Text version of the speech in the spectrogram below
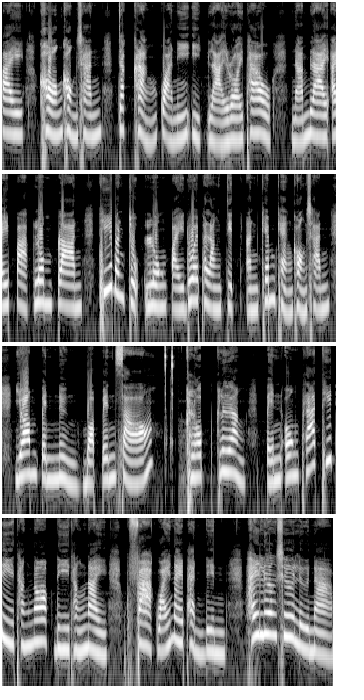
ไป ของของฉันจะขลังกว่านี้อีกหลายร้อยเท่า น้ำลายไอปากลมปราณ ที่บรรจุลงไปด้วยพลังจิตอันเข้มแข็งของฉัน ย่อมเป็นหนึ่งบอกเป็นสอง ครบเครื่อง เป็นองค์พระที่ดีทั้งนอกดีทั้งใน ฝากไว้ในแผ่นดิน ให้เรื่องชื่อลือนาม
